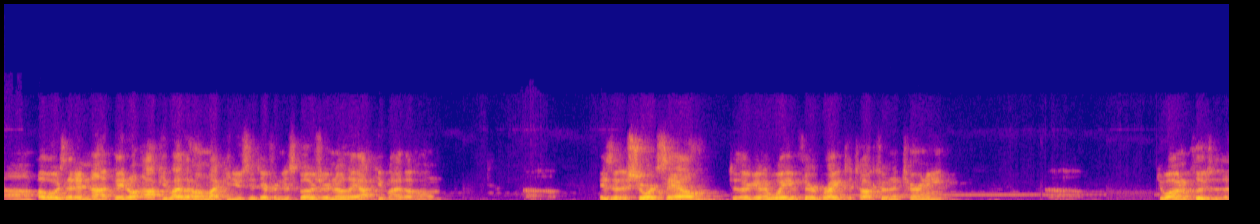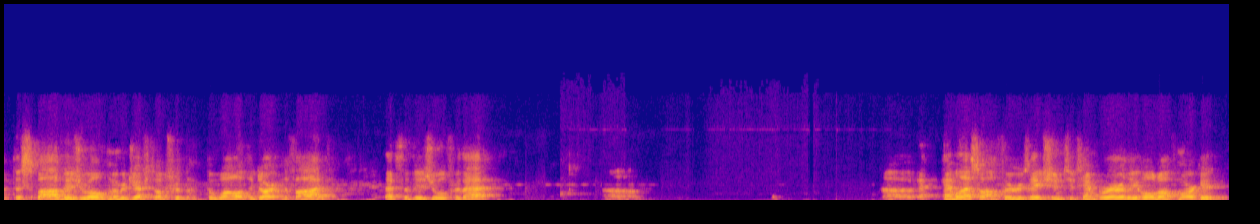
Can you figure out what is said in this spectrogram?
Um, oh, is that in not, they don't occupy the home? I can use a different disclosure. No, they occupy the home. Uh, is it a short sale? Do they're going to waive their right to talk to an attorney? Uh, do I include the, the, SPA visual? Remember Jeff about the, the wallet, the dart, and the five? That's the visual for that. Um, uh, MLS authorization to temporarily hold off market.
